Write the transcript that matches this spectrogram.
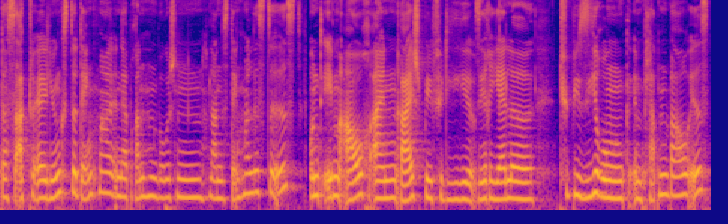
das aktuell jüngste Denkmal in der brandenburgischen Landesdenkmalliste ist und eben auch ein Beispiel für die serielle Typisierung im Plattenbau ist.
